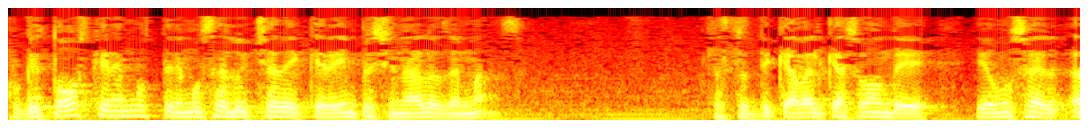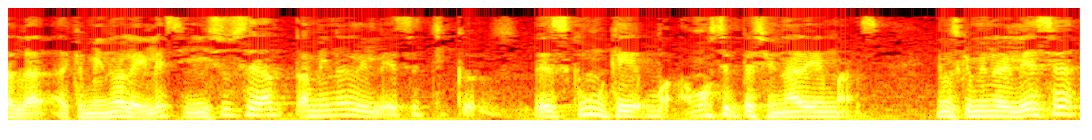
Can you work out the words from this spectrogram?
porque todos queremos, tenemos esa lucha de querer impresionar a los demás. Les platicaba el caso donde íbamos al, camino a la iglesia, y eso se da también a la iglesia, chicos. Es como que vamos a impresionar a demás. Íbamos camino a la iglesia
